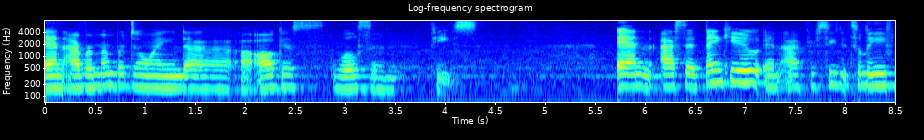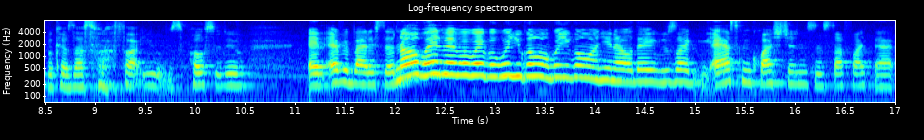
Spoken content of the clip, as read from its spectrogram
and I remember doing uh, August Wilson piece. And I said thank you, and I proceeded to leave because that's what I thought you were supposed to do. And everybody said, "No, wait a minute, wait, wait, but where you going? Where you going?" You know, they was like asking questions and stuff like that.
